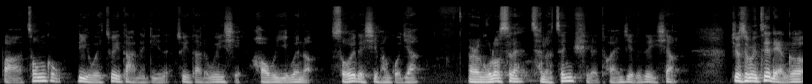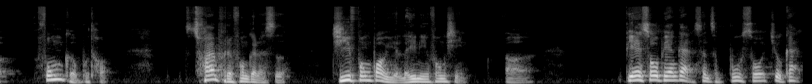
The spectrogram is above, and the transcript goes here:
把中共立为最大的敌人、最大的威胁。毫无疑问了，所有的西方国家，而俄罗斯呢，成了争取的团结的对象，就是因为这两个风格不同。川普的风格呢是疾风暴雨、雷厉风行啊，边说边干，甚至不说就干，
